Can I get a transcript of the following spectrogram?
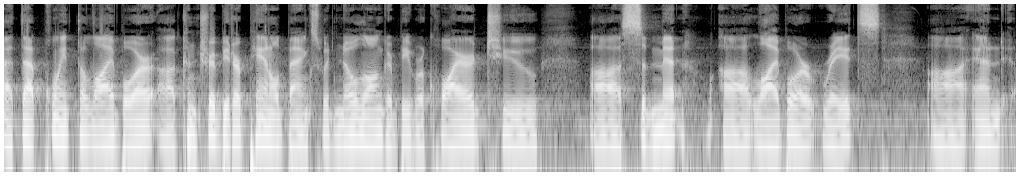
At that point, the LIBOR contributor panel banks would no longer be required to submit LIBOR rates. Uh, and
